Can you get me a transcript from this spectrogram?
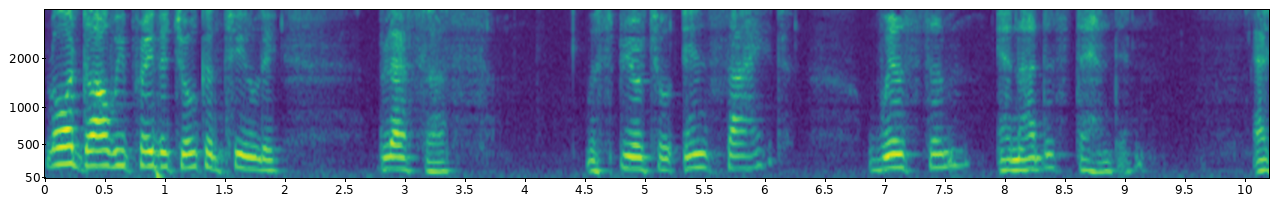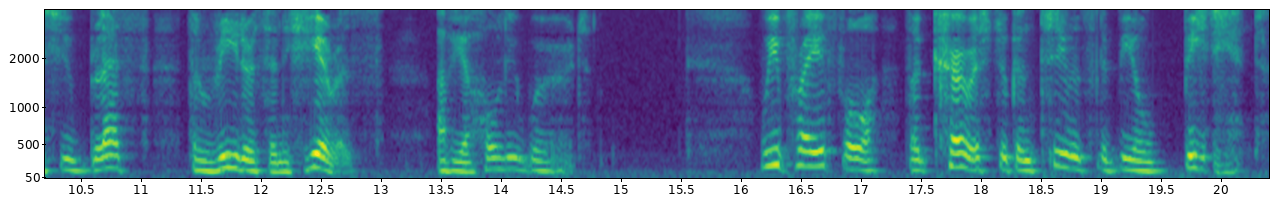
Lord God, we pray that you'll continually bless us with spiritual insight, wisdom, and understanding as you bless the readers and hearers of your holy word. We pray for the courage to continuously be obedient.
